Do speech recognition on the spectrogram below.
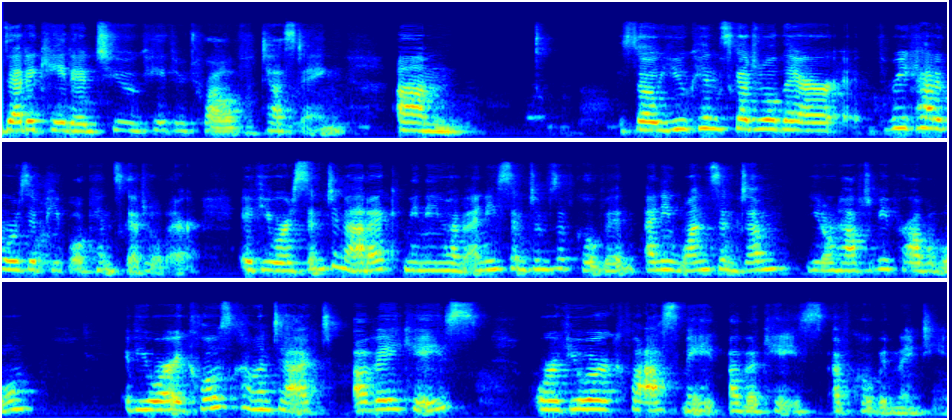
dedicated to K through 12 testing. Um, so you can schedule there, three categories of people can schedule there. If you are symptomatic, meaning you have any symptoms of COVID, any one symptom, you don't have to be probable. If you are a close contact of a case, or if you are a classmate of a case of COVID 19.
